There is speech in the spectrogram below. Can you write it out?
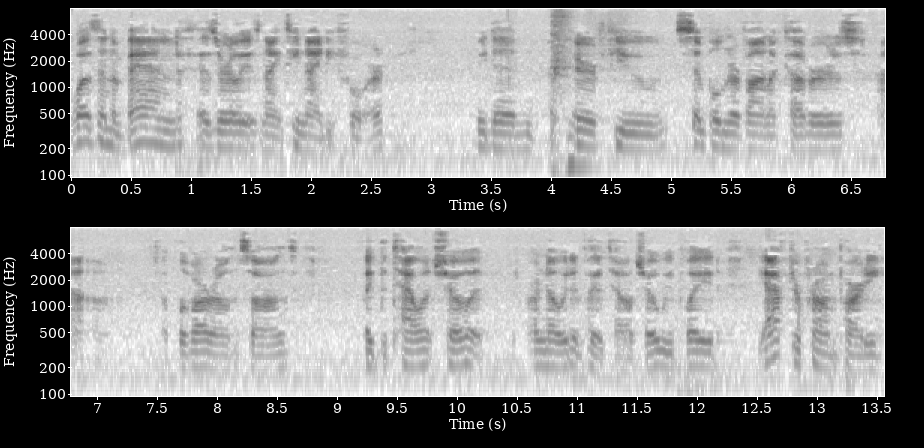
was in a band as early as 1994. We did a fair few simple Nirvana covers, uh, a couple of our own songs. Played the talent show at, or no, we didn't play the talent show. We played the after prom party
